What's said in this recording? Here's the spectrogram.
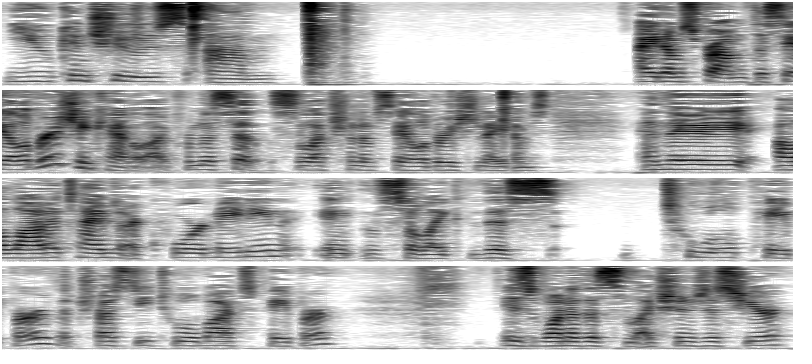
you can choose um, items from the Celebration catalog, from the se selection of Celebration items. And they, a lot of times, are coordinating. In, so like this tool paper, the trusty toolbox paper, is one of the selections this year.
